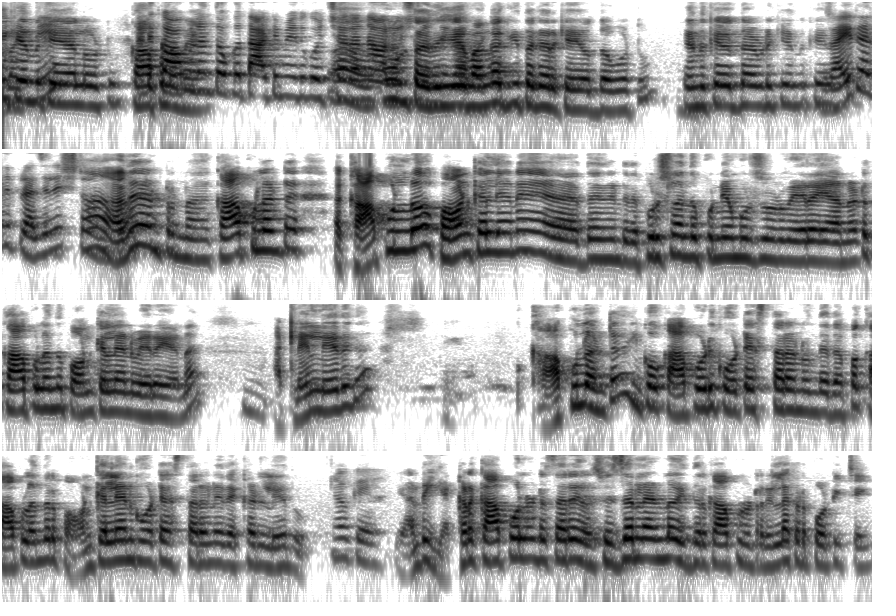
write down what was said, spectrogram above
నీకెందుకు వేయాలి ఓటు. కాపులంతా ఒక తాటి మీదకి ఉంటది. ఏ కాబట్టి. వంగగీత గారికి వేయొద్దా ఓటు? ఎందుకు వేయొద్దా ఆవిడకి? ఎందుకు? వేయొద్దు? రైట్ అది ప్రజల ఇష్టం ఆ, అదే అంటున్నా. కాపులు అంటే కాపుల్లో పవన్ కళ్యాణే అదేంటిది పురుషులందు పుణ్యపురుషుడు వేరయ్యా అన్నట్టు కాపులందు పవన్ కళ్యాణ్ వేరయ్యానా. అట్లేం లేదుగా. కాపులు అంటే ఇంకో కాపోడికి ఓటేస్తారని ఉందే తప్ప కాపులందరూ పవన్ కళ్యాణ్ ఓటేస్తారనేది ఎక్కడ లేదు. అంటే ఎక్కడ కాపులు ఉంటే సరే స్విట్జర్లాండ్లో ఇద్దరు కాపులు ఉంటారు ఇల్లు అక్కడ పోటీ చేయి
